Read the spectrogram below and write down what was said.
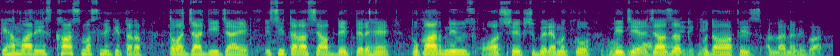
कि हमारे इस खास मसले की तरफ़ तवज्जो दी जाए। इसी तरह से आप देखते रहें पुकार न्यूज़ और शेख शबीर अहमद को दीजिए इजाज़त। खुदा हाफिज। अल्लाह नगबार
